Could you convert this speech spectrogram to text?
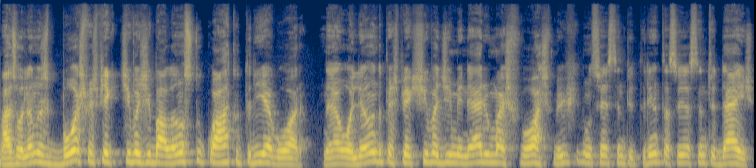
mas olhando as boas perspectivas de balanço do quarto TRI agora, né? olhando a perspectiva de minério mais forte, mesmo que não seja 130, seja 110,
